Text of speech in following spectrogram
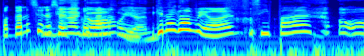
Pag ganun sinesearch ko ginagawa na lang. ko eh. yan. Ginagawa mo yun? Sipag. Oo.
